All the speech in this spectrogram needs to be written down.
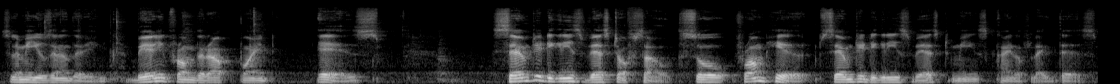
so let me use another ink. Bearing from the rock point is 70 degrees west of south. So from here, 70 degrees west means kind of like this.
